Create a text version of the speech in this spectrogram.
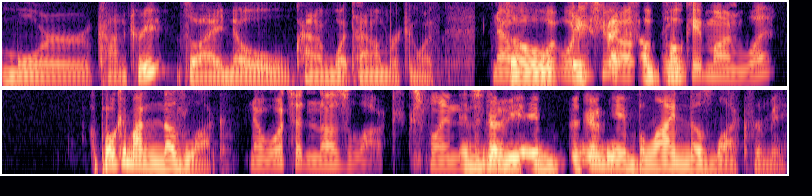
more concrete, so I know kind of what time I'm working with. Now So, what, what did you expect a, something- Pokemon what? A Pokemon Nuzlocke. Now what's a Nuzlocke? Explain this. there's going to be a it's going to be a blind Nuzlocke for me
